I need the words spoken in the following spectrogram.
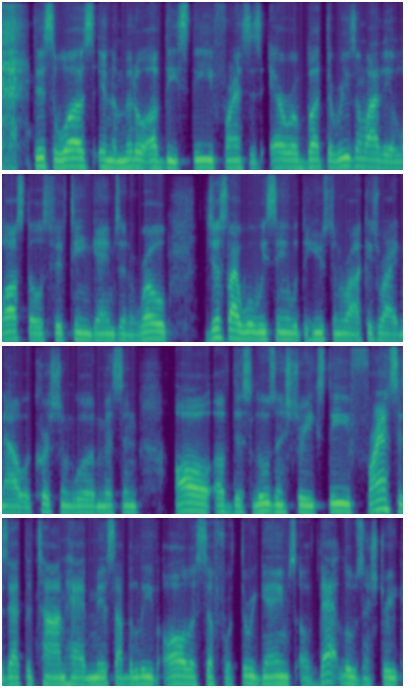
this was in the middle of the Steve Francis era, but the reason why they lost those 15 games in a row, just like what we're seeing with the Houston Rockets right now, with Christian Wood missing all of this losing streak, Steve Francis at the time had missed, I believe, all except for three games of that losing streak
